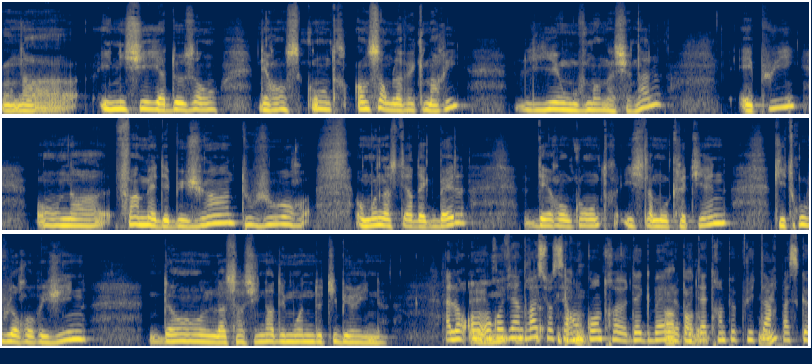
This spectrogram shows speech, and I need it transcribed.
on a initié il y a deux ans des rencontres ensemble avec Marie, liées au mouvement national. Et puis, on a fin mai, début juin, toujours au monastère d'Egbel, des rencontres islamo-chrétiennes qui trouvent leur origine dans l'assassinat des moines de Tibérine. Alors, on, reviendra sur ces rencontres d'Egbel ah, peut-être un peu plus tard, parce que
